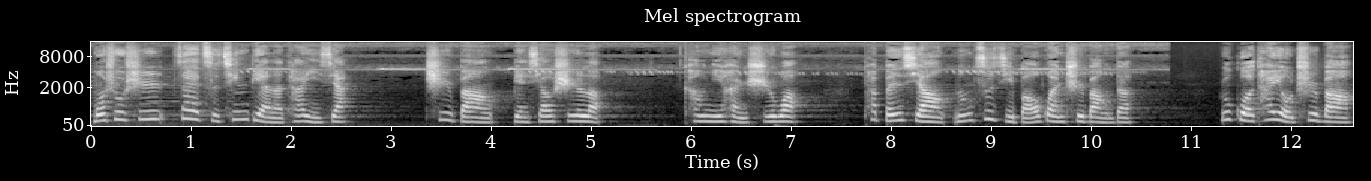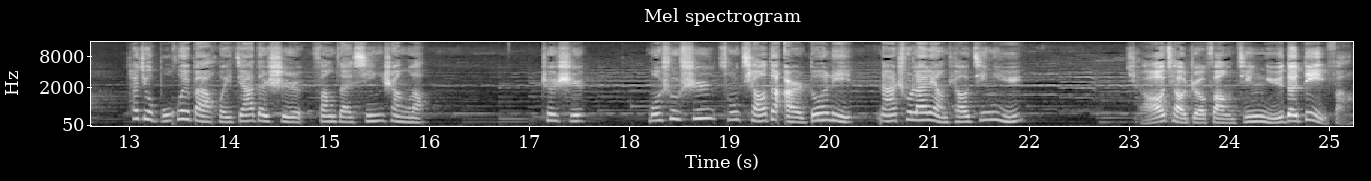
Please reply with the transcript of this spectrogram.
魔术师再次轻点了它一下，翅膀便消失了。康妮很失望，他本想能自己保管翅膀的。如果他有翅膀，他就不会把回家的事放在心上了。这时，魔术师从乔的耳朵里拿出来两条金鱼。瞧瞧这放金鱼的地方，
